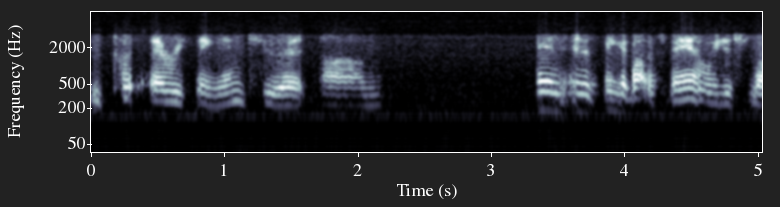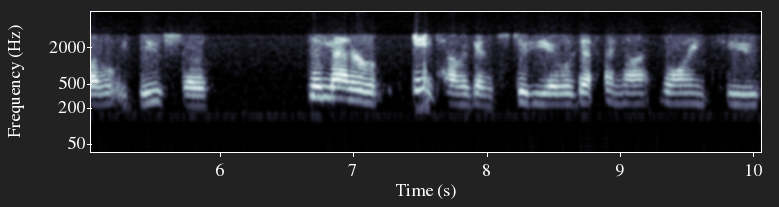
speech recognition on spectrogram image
we put everything into it. Um, and, and the thing about this band, we just love what we do. So no matter any time we get in the studio, we're definitely not going to.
